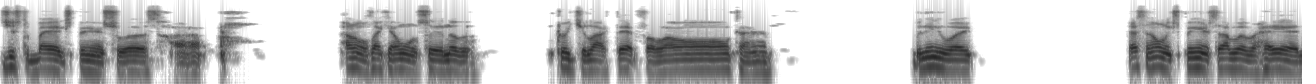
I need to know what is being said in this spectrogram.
just a bad experience for us. I, I don't think I want to see another creature like that for a long time. But anyway, that's the only experience I've ever had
